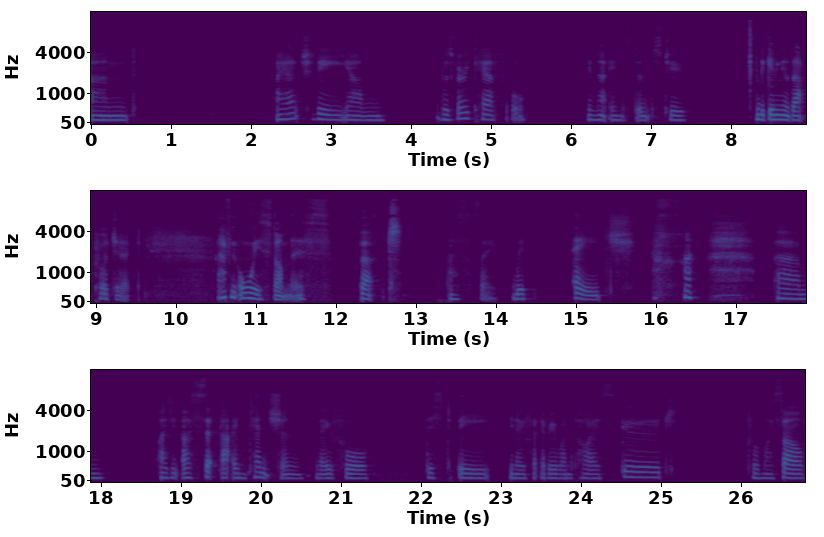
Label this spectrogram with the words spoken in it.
And I actually um, was very careful in that instance to the beginning of that project. I haven't always done this, but as I say, with age, um, I, I set that intention, you know, for this to be, you know, for everyone's highest good, for myself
